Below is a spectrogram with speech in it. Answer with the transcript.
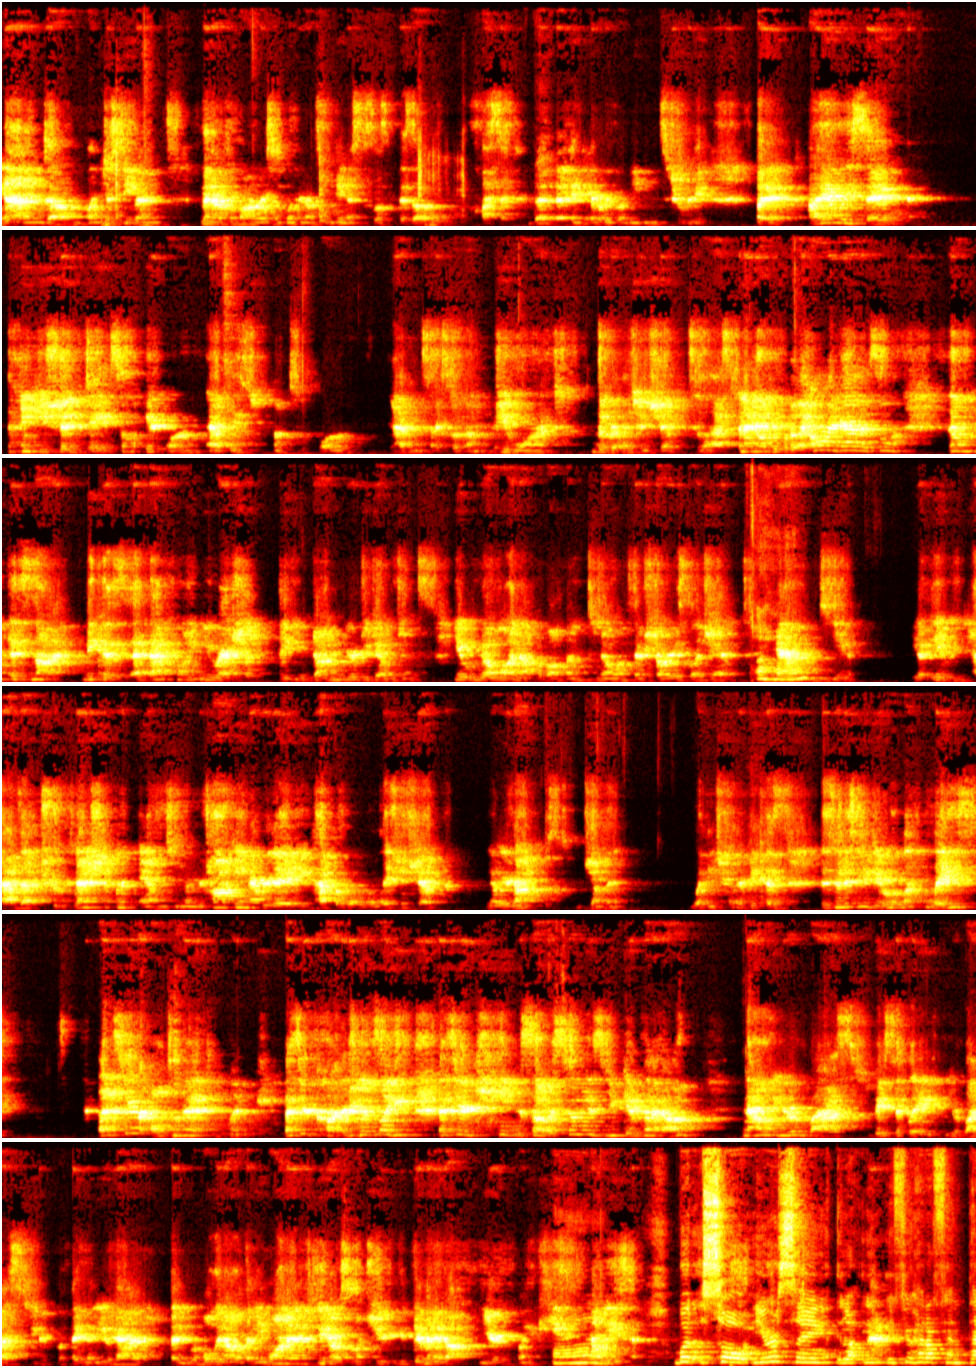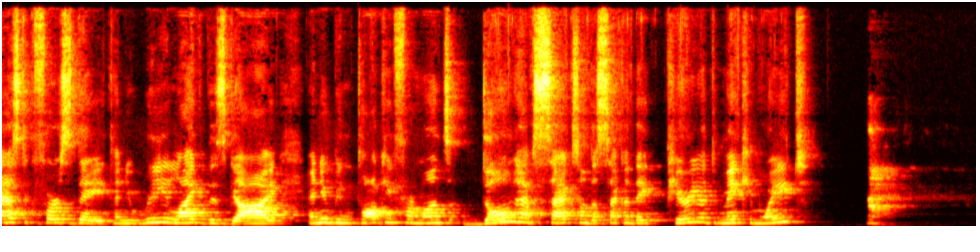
And um, like just even men are from Mars and women are from Venus is a classic that I think everybody needs to read. But I always say, at least months before having sex with them if you want the relationship to last. And I know people are like, oh my God, that's so long. No, it's not because at that point you actually you've done your due diligence. You know enough about them to know if their story is legit, uh-huh. and you you, you have that true connection, and you know you're talking every day. You have a real relationship. You know you're not just jumping with each other because as soon as you do, like ladies, that's your ultimate like that's your card. It's like that's your king So as soon as you give that up, now your last basically your last the thing that you had that you were holding out that you wanted, you know, so much you you've given it up. You're like ah. he's, oh. But so you're saying, like, if you had a fantastic first date and you really like this guy and you've been talking for months, don't have sex on the second date. Period. Make him wait.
